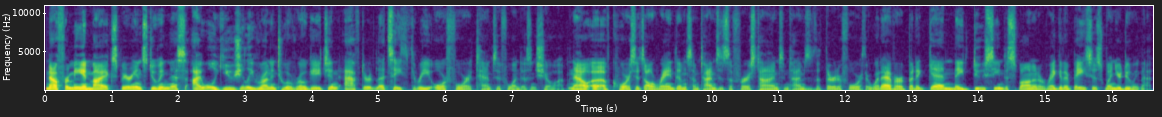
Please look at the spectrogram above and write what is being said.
Now, for me, in my experience doing this, I will usually run into a rogue agent after, let's say, three or four attempts if one doesn't show up. Now, uh, of course, it's all random. Sometimes it's the first time, sometimes it's the third or fourth or whatever but again, they do seem to spawn on a regular basis when you're doing that.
